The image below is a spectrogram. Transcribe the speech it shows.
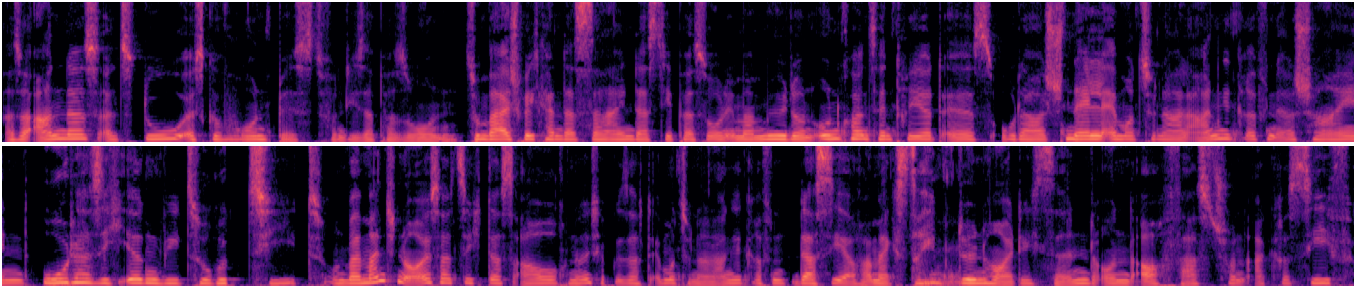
Also anders, als du es gewohnt bist von dieser Person. Zum Beispiel kann das sein, dass die Person immer müde und unkonzentriert ist oder schnell emotional angegriffen erscheint oder sich irgendwie zurückzieht. Und bei manchen äußert sich das auch, ne? ich habe gesagt, emotional angegriffen, dass sie auf einmal extrem dünnhäutig sind und auch fast schon aggressiv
